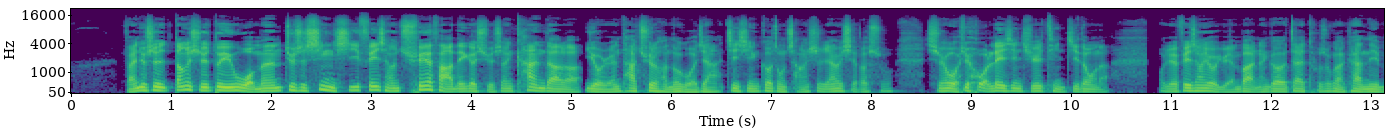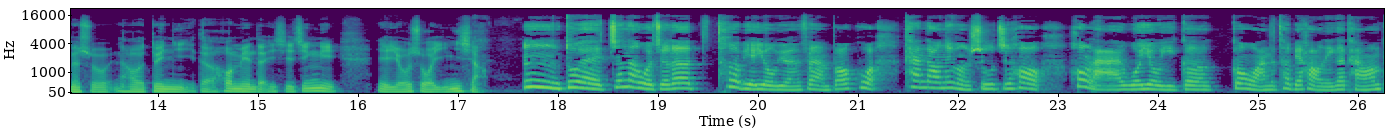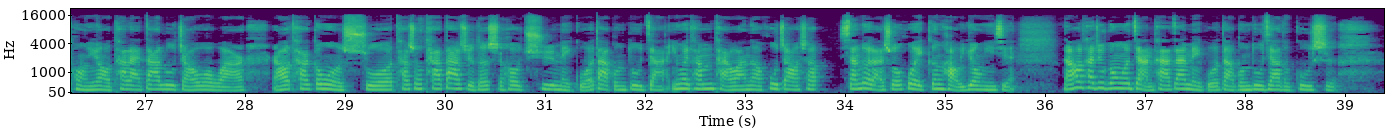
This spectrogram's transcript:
反正就是当时对于我们就是信息非常缺乏的一个学生，看到了有人他去了很多国家进行各种尝试，然后写了书。其实我觉得我内心其实挺激动的，我觉得非常有缘吧，能够在图书馆看那本书，然后对你的后面的一些经历也有所影响。嗯，对，真的，我觉得特别有缘分。包括看到那本书之后，后来我有一个跟我玩的特别好的一个台湾朋友，他来大陆找我玩，然后他跟我说，他说他大学的时候去美国打工度假，因为他们台湾的护照相相对来说会更好用一些。然后他就跟我讲他在美国打工度假的故事，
